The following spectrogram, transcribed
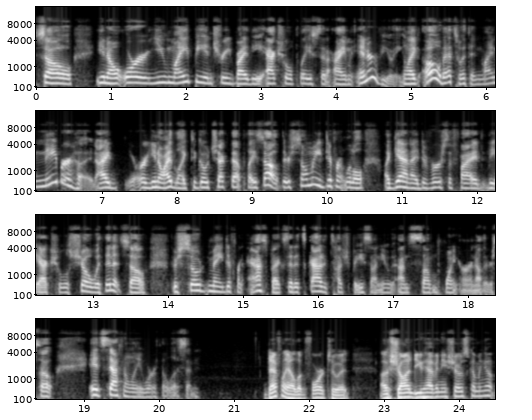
So, you know, or you might be intrigued by the actual place that I'm interviewing. Like, oh, that's within my neighborhood. I, or, you know, I'd like to go check that place out. There's so many different little, again, I diversified the actual show within itself. There's so many different aspects that it's got to touch base on you on some point or another. So it's definitely worth a listen. Definitely, I look forward to it. Uh, Shawn, do you have any shows coming up?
